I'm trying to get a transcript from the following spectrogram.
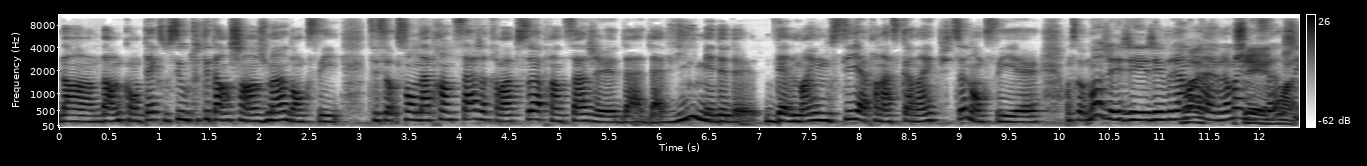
dans, dans le contexte aussi où tout est en changement. Donc, c'est c'est ça, son apprentissage à travers tout ça, apprentissage euh, de la, de la vie, mais de de- d'elle-même aussi, apprendre à se connaître, puis tout ça. Donc, c'est... euh, en tout cas, moi, j'ai j'ai- vraiment, Ouais, vraiment j'ai aimé ça. ouais,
